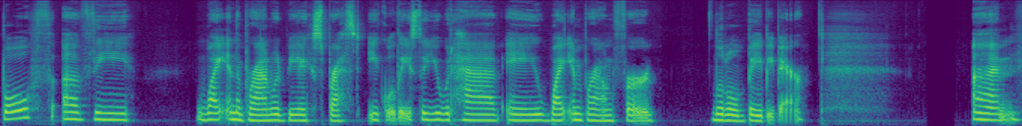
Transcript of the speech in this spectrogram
both of the white and the brown would be expressed equally. So you would have a white and brown furred little baby bear, um,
